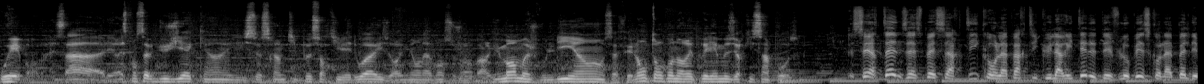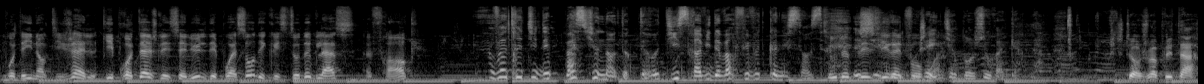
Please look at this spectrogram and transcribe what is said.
Oui, bon, bah, ça, les responsables du GIEC, hein, ils se seraient un petit peu sortis les doigts, ils auraient mis en avant ce genre d'argument, moi je vous le dis, hein, ça fait longtemps qu'on aurait pris les mesures qui s'imposent. Certaines espèces arctiques ont la particularité de développer ce qu'on appelle des protéines antigel, qui protègent les cellules des poissons des cristaux de glace. Euh, Franck Votre étude est passionnante, docteur Otis. Ravi d'avoir fait votre connaissance. Tout le plaisir J'ai- est pour J'allais moi. dire bonjour à Carla. Je te rejoins plus tard.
